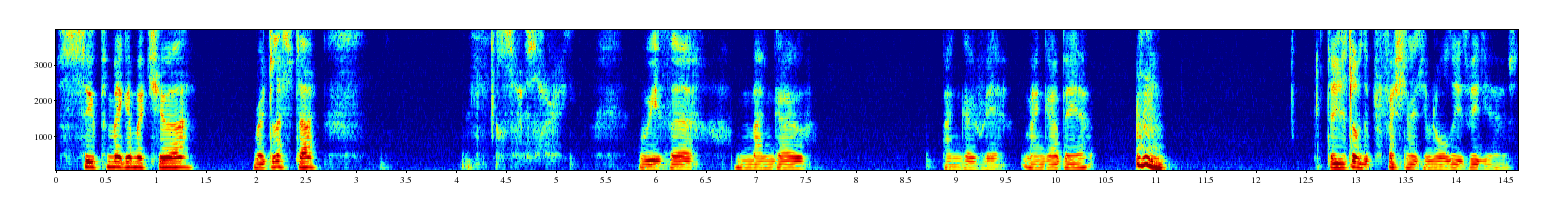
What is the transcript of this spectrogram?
Super Mega Mature Red Leicester. So sorry. With uh, mango, mango beer, mango beer. I just love the professionalism in all these videos.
